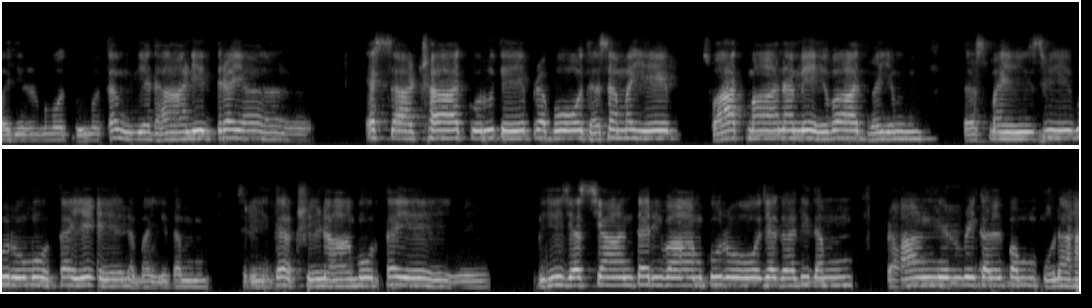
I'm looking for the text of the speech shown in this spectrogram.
बहिर्वोद्भूतं यथा निद्रया। यस्साक्षात् कुरुते प्रबोधसमये स्वात्मानमेवाद्वयम् तस्मै श्रीगुरुमूर्तये नम इदम् श्रीदक्षिणामूर्तये। बीजस्यान्तरिवां कुरो जगदिदं प्राङ्निर्विकल्पं पुनः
